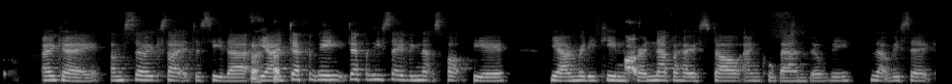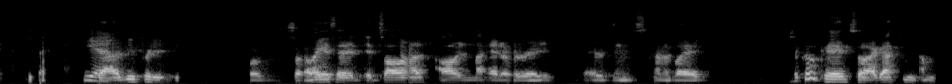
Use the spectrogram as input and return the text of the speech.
So okay, I'm so excited to see that. Yeah, definitely definitely saving that spot for you. Yeah, I'm really keen for a Navajo style ankle band. It'll be that'll be sick. Yeah, yeah, yeah it'd be pretty. So like I said, it's all all in my head already. Everything's kind of like it's like okay so i got some i'm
